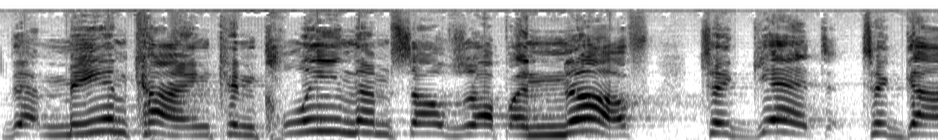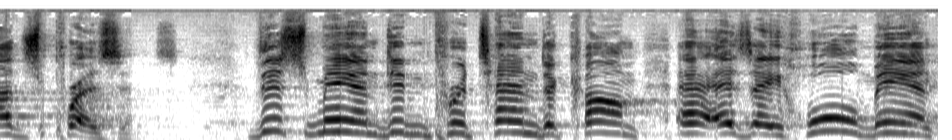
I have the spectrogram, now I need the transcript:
that mankind can clean themselves up enough to get to god's presence this man didn't pretend to come as a whole man.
